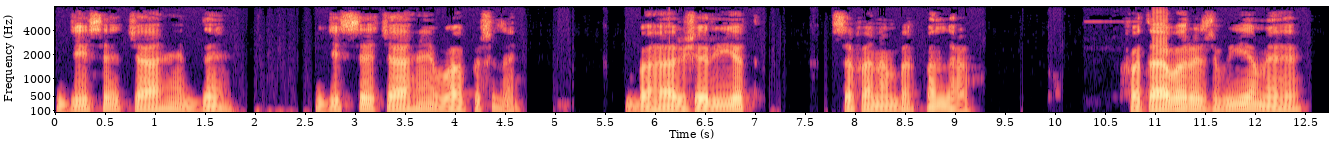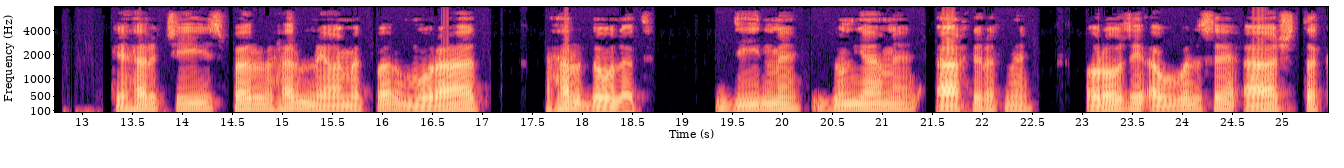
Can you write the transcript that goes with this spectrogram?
جسے چاہیں دیں جس سے چاہیں واپس لیں۔ بہار شریعت، صفحہ نمبر پندرہ۔ فتح رضویہ میں ہے کہ ہر چیز پر، ہر نعمت پر مراد ہر دولت دین میں، دنیا میں، آخرت میں۔ روز اول سے آج تک،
